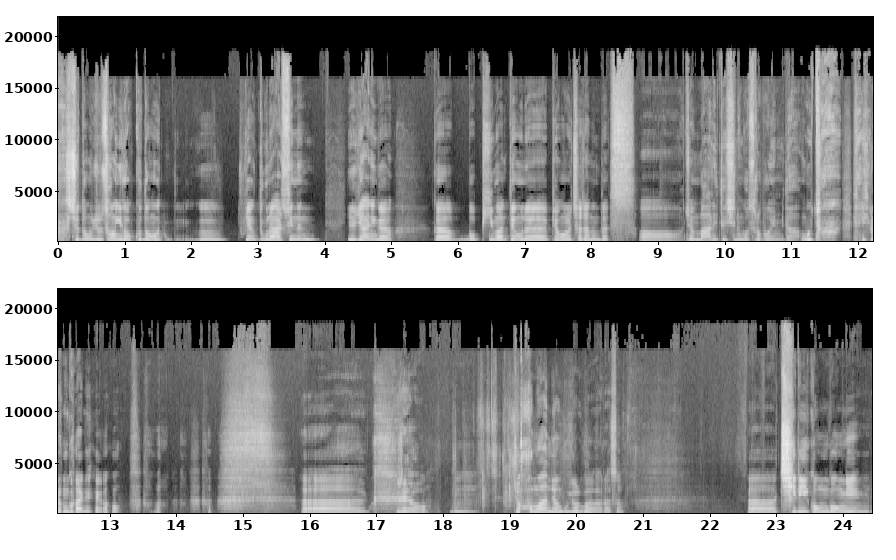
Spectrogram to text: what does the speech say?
그렇죠. 너무 좀 성의 없고 너무 그 그냥 누구나 할 수 있는 얘기 아닌가요? 그러니까 뭐 비만 때문에 병원을 찾았는데 어, 좀 많이 드시는 것으로 보입니다. 뭐 이런 거 아니에요. 아, 그래요. 음. 좀 허무한 연구 결과라서. 아, 7200님.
